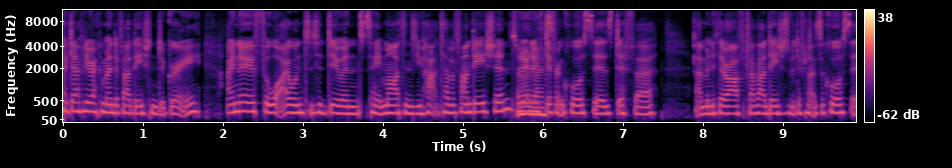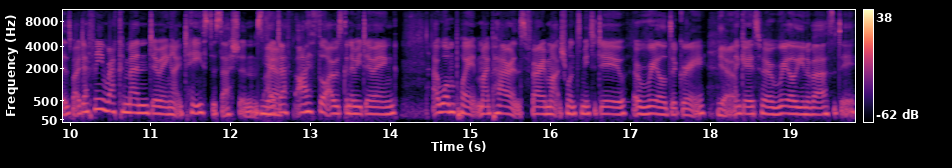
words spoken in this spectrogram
I definitely recommend a foundation degree. I know for what I wanted to do in St. Martin's, you had to have a foundation. So I Oh, don't know nice. if different courses differ. Um, and if there are foundations for different types of courses, but I definitely recommend doing like taster sessions. I def- I thought I was going to be doing. At one point, my parents very much wanted me to do a real degree Yeah. and go to a real university.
